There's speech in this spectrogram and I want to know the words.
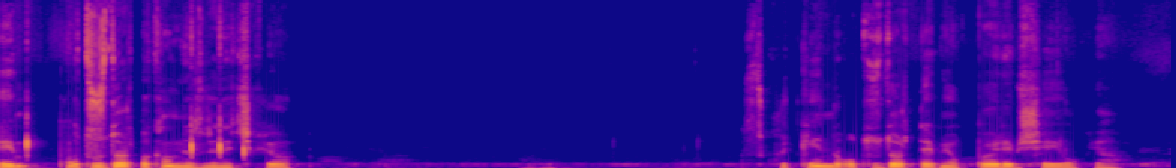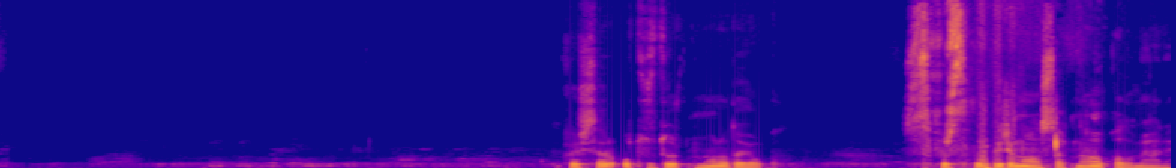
Game 34 bakalım yazınca ne çıkıyor. Squid Game'de 34 de mi yok? Böyle bir şey yok ya. Arkadaşlar 34 numara da yok. 001'i mi alsak ne yapalım yani?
